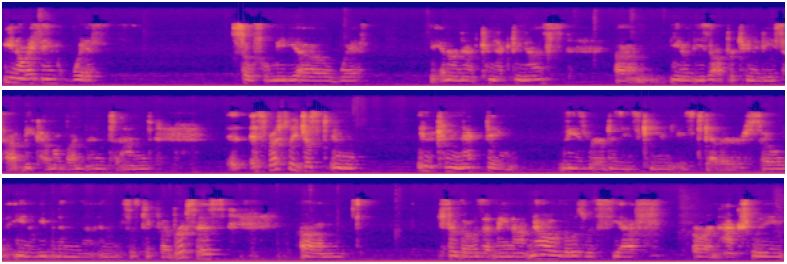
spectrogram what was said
you know i think with social media with the internet connecting us. Um, you know, these opportunities have become abundant, and especially just in in connecting these rare disease communities together. So, you know, even in, in cystic fibrosis, um, for those that may not know, those with CF are actually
